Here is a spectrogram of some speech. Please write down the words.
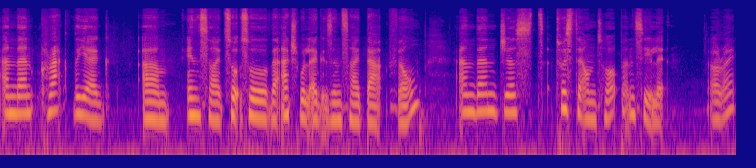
and then crack the egg um, inside. So so the actual egg is inside that film, and then just twist it on top and seal it. All right,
